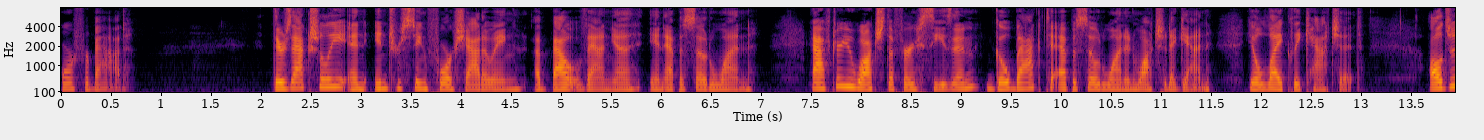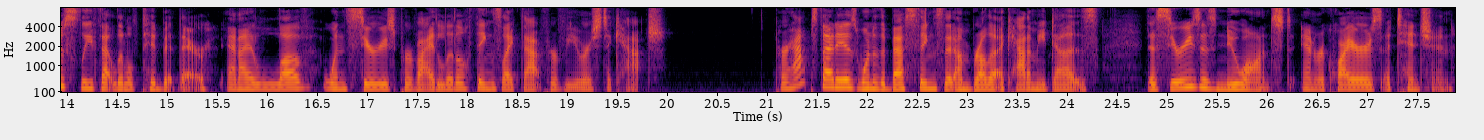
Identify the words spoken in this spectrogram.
or for bad. There's actually an interesting foreshadowing about Vanya in episode 1. After you watch the first season, go back to episode 1 and watch it again. You'll likely catch it. I'll just leave that little tidbit there, and I love when series provide little things like that for viewers to catch. Perhaps that is one of the best things that Umbrella Academy does. The series is nuanced and requires attention.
